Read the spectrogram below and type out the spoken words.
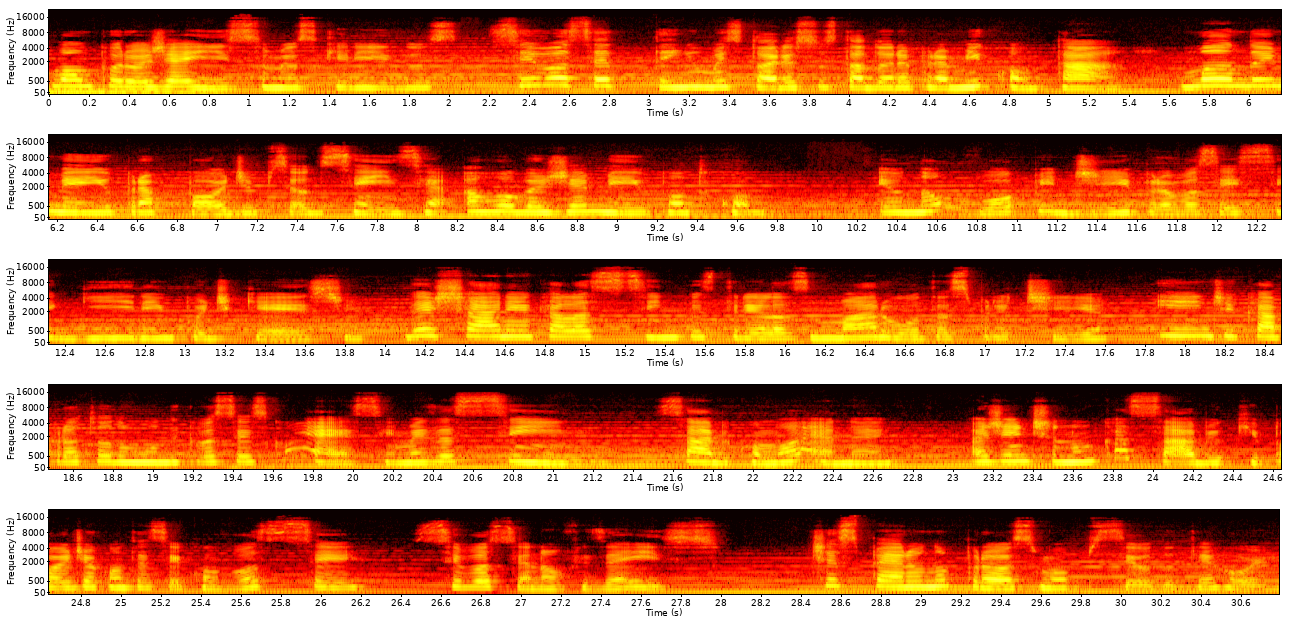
Bom, por hoje é isso, meus queridos. Se você tem uma história assustadora para me contar, manda um e-mail para podpseudociência@gmail.com eu não vou pedir para vocês seguirem o podcast, deixarem aquelas cinco estrelas marotas para tia e indicar para todo mundo que vocês conhecem, mas assim, sabe como é, né? A gente nunca sabe o que pode acontecer com você se você não fizer isso. Te espero no próximo Pseudo Terror.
